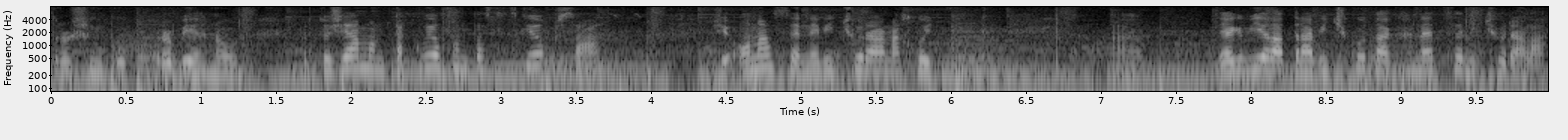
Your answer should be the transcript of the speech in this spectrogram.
trošinku proběhnout, protože já mám takového fantastického psa, že ona se nevyčurá na chodník. A jak viděla travičku, tak hned se vyčurala.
